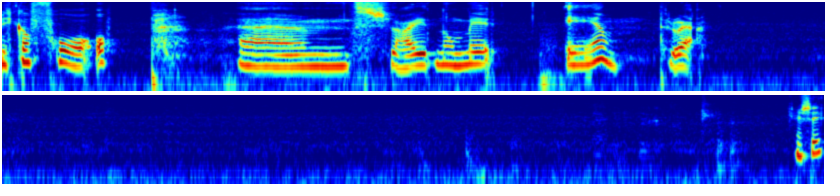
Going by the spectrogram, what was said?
Vi kan få opp um, slide nummer én, tror jeg. Unnskyld?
